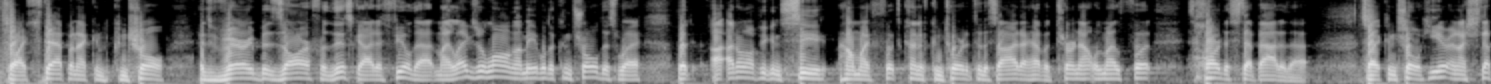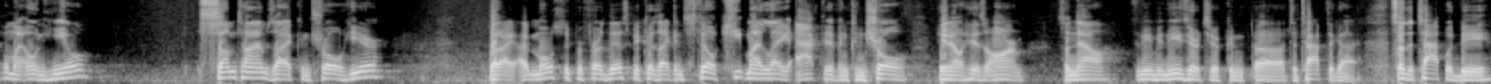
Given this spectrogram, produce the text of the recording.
So I step and I can control. It's very bizarre for this guy to feel that. My legs are long, I'm able to control this way, but I, I don't know if you can see how my foot's kind of contorted to the side. I have a turnout with my foot. It's hard to step out of that. So I control here and I step on my own heel. Sometimes I control here, but I, I, mostly prefer this because I can still keep my leg active and control, you know, his arm. So now it's even easier to, uh, to tap the guy. So the tap would be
